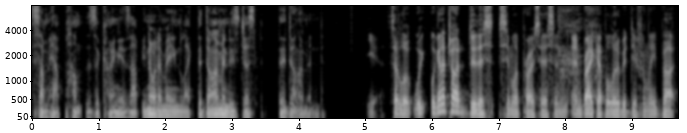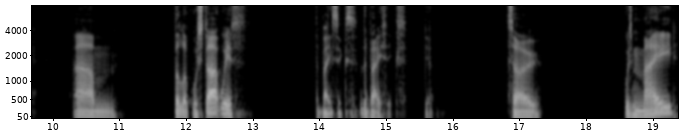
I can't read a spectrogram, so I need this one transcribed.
somehow pump the zirconias up. You know what I mean? Like the diamond is just the diamond. yeah. So look, we, we're going to try to do this similar process and, and break up a little bit differently, but um, but look, we'll start with The basics. the basics. Yeah. So was made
